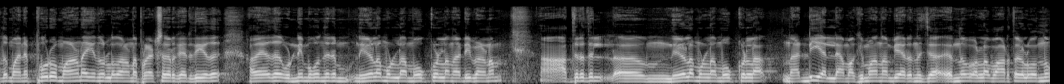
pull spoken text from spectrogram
അത് മനഃപൂർവമാണ് എന്നുള്ളതാണ് പ്രേക്ഷകർ കരുതിയത്. അതായത് ഉണ്ണി മുകുന്ദന് നീളമുള്ള മൂക്കുള്ള നടി വേണം. അത്തരത്തിൽ നീളമുള്ള മൂക്കുള്ള നടിയല്ല മഹിമാ നമ്പ്യാർ എന്ന് എന്നുള്ള വാർത്തകൾ വന്നു.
